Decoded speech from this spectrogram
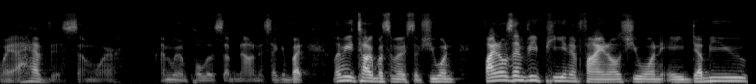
wait, I have this somewhere. I'm going to pull this up now in a second. But let me talk about some other stuff. She won Finals MVP in a Finals. She won a W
